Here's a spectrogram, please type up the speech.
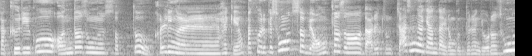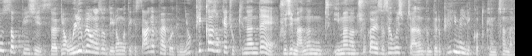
자 그리고 under 속눈썹도 컬링을 할게요. 자꾸 이렇게 속눈썹이 엉켜서 나를 좀 짜증나게 한다 이런 분들은 이런 속눈썹 빗이 있어요. 그냥 올리브영에서도 이런 거 되게 싸게 팔거든요. 피카소 게 좋긴 한데 굳이 만원, 2만원 추가해서 사고 싶지 않은 분들은 필리밀리 것도 괜찮아요.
